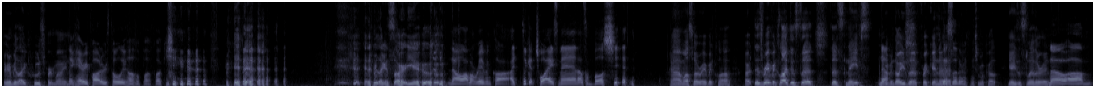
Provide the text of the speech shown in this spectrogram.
They're gonna be like, who's Hermione? Like Harry Potter is totally Hufflepuff. Fuck you. and they'll be like, and so are you. no, I'm a Ravenclaw. I took it twice, man. That's some bullshit. I'm also a Ravenclaw. Are, is Ravenclaw just the the Snape's? No. Even though he's a freaking uh, Slytherin. Yeah, he's a Slytherin. No, um,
